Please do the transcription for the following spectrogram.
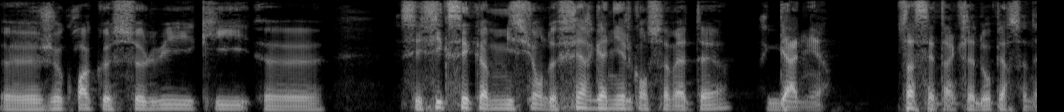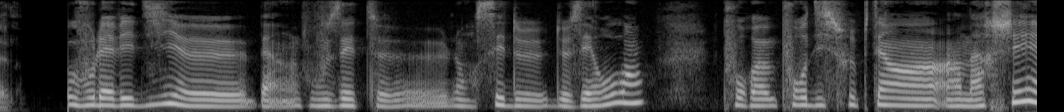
je crois que celui qui euh, s'est fixé comme mission de faire gagner le consommateur gagne. Ça, c'est un credo personnel. Vous l'avez dit, euh, ben, vous êtes lancé de, de zéro hein, pour pour disrupter un, un marché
